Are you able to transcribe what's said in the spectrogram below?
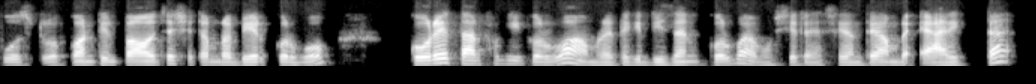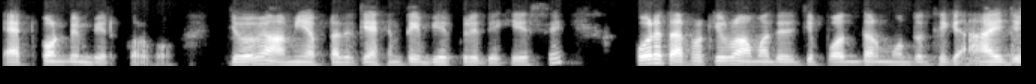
পোস্ট কন্টেন্ট পাওয়া যায় সেটা আমরা বের করব। করে তারপর কি করব? আমরা এটাকে ডিজাইন করব এবং সেটা, সেখান থেকে আমরা আরেকটা অ্যাড কন্টেন্ট বের করব। যেভাবে আমি আপনাদেরকে এখান থেকে বের করে দেখিয়েছি। করে তারপর কি করব? আমাদের যে পর্দার মধ্যে থেকে আই যে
